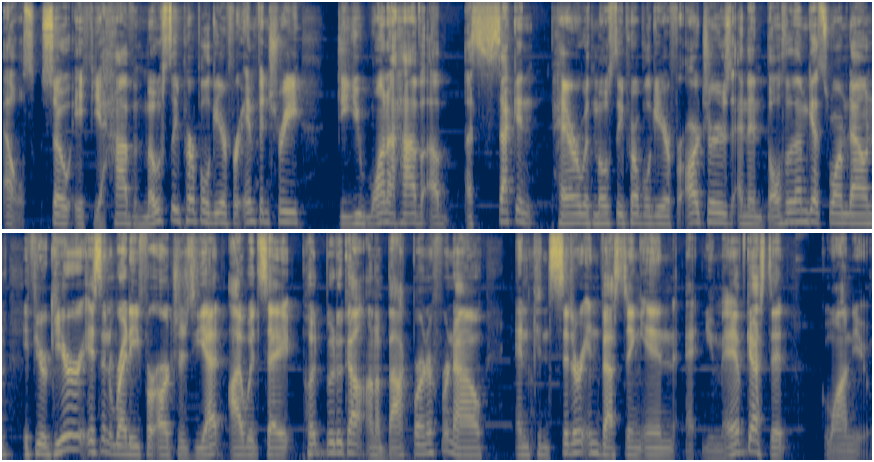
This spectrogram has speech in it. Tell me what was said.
else. So if you have mostly purple gear for infantry do you want to have a, a second pair with mostly purple gear for archers and then both of them get swarmed down? If your gear isn't ready for archers yet I would say put Boudica on a back burner for now and consider investing in you may have guessed it Guan Yu.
